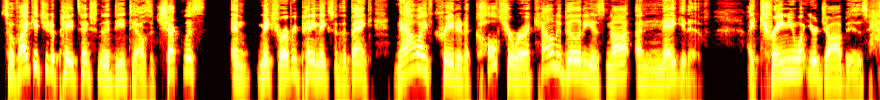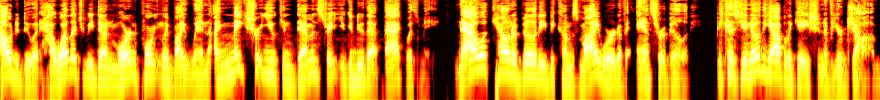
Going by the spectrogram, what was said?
So if I get you to pay attention to the details, a checklist and make sure every penny makes it to the bank. Now I've created a culture where accountability is not a negative. I train you what your job is, how to do it, how well it should be done, more importantly, by when. I make sure you can demonstrate you can do that back with me. Now accountability becomes my word of answerability because you know the obligation of your job.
